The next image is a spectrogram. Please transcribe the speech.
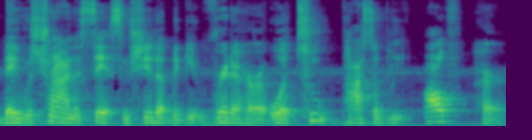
they was trying to set some shit up to get rid of her or to possibly off her.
